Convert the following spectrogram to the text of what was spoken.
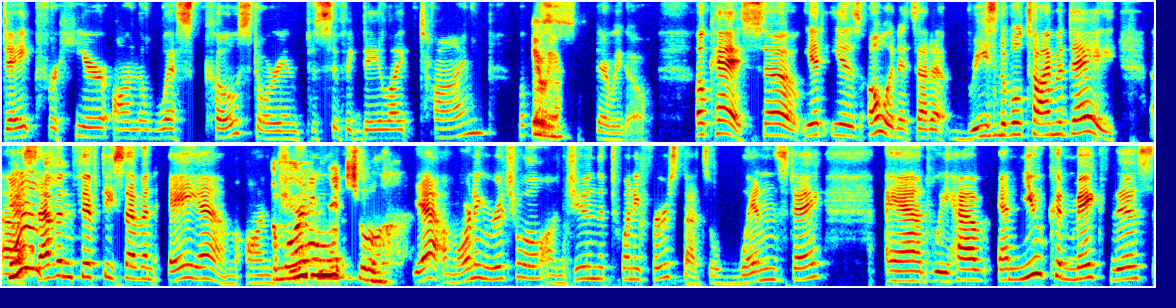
date for here on the West Coast or in Pacific Daylight Time. Oops, there, we go. Okay, so it is. Oh, and it's at a reasonable time of day, uh, seven fifty-seven a.m. on a June, morning ritual. Yeah, a morning ritual on June the twenty-first. That's a Wednesday, and we have and you can make this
